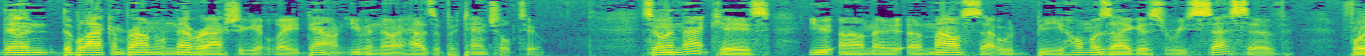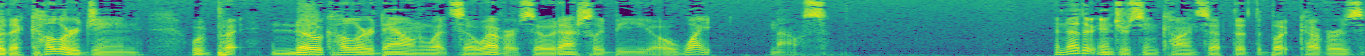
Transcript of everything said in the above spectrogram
then the black and brown will never actually get laid down, even though it has a potential to. So in that case, you, um, a, a, mouse that would be homozygous recessive for the color gene would put no color down whatsoever, so it would actually be a white mouse. Another interesting concept that the book covers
